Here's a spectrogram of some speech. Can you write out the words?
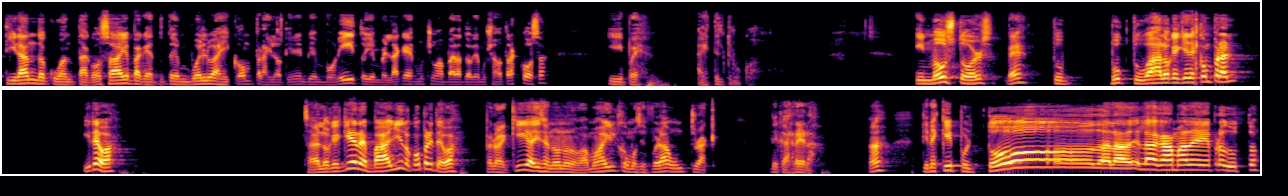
tirando cuanta cosa hay para que tú te envuelvas y compras y lo tienen bien bonito y en verdad que es mucho más barato que muchas otras cosas. Y pues ahí está el truco. In most stores, ¿ves? Tú, tú vas a lo que quieres comprar y te vas. ¿Sabes lo que quieres? Vas allí, lo compras y te vas. Pero aquí ya dice, no, no, no, vamos a ir como si fuera un track de carrera. ¿Ah? Tienes que ir por toda la gama de productos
